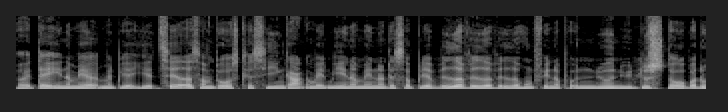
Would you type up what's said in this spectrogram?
Og i dag ender med, at man bliver irriteret, som du også kan sige en gang imellem, I ender med, når det så bliver ved og ved og ved, og hun finder på noget nyt. Nu stopper du,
